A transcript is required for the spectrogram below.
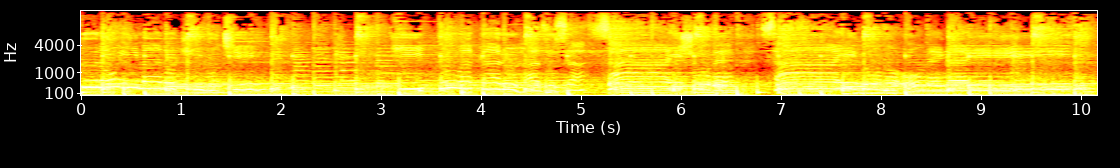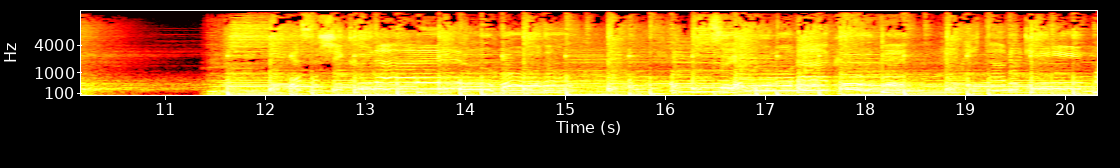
僕の今の気持ち。きっとわかるはずさ。最初で最後のお願い優しくなれるほど強くもなくてひたむきに愚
